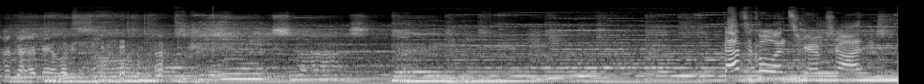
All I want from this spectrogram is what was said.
Okay, okay, look That's a cool Instagram shot.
